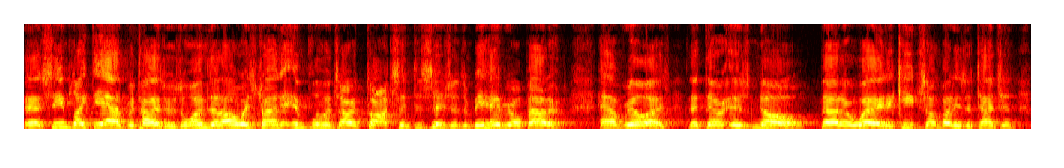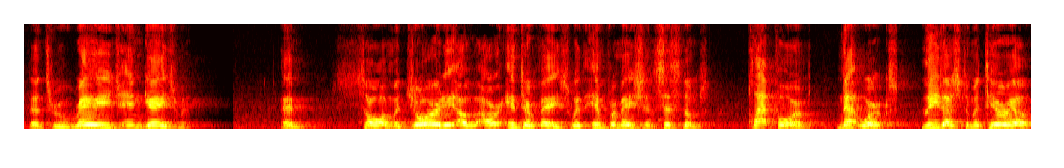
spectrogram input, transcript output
And it seems like the advertisers, the ones that are always trying to influence our thoughts and decisions and behavioral patterns, have realized that there is no better way to keep somebody's attention than through rage engagement. And so, a majority of our interface with information systems, platforms, networks lead us to material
